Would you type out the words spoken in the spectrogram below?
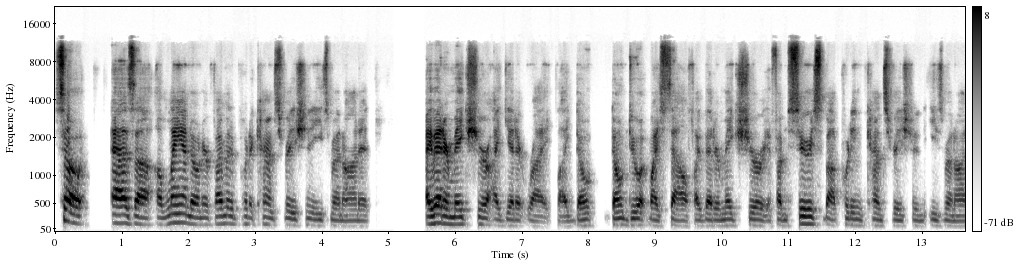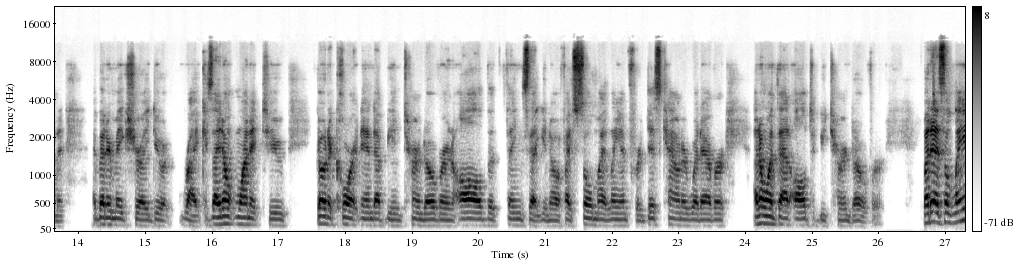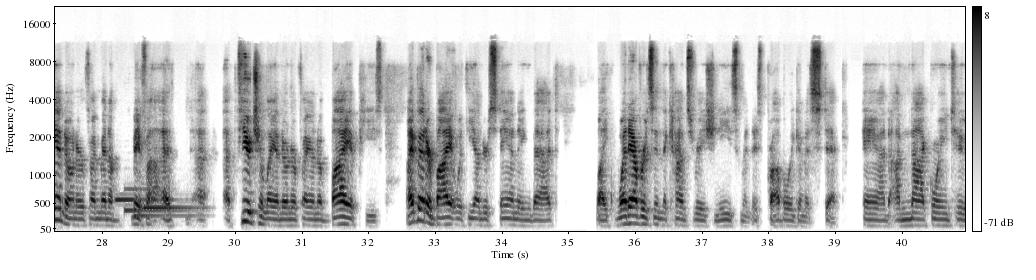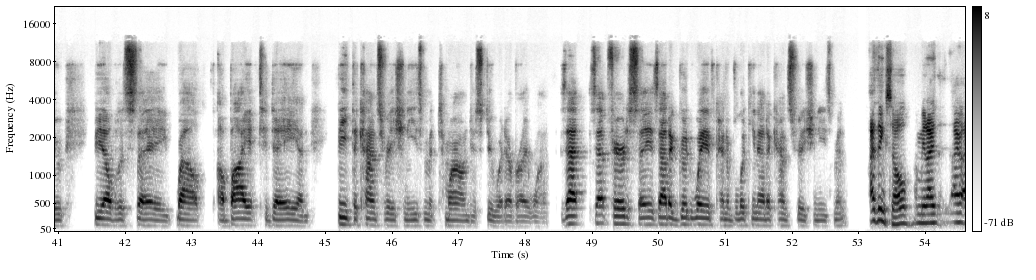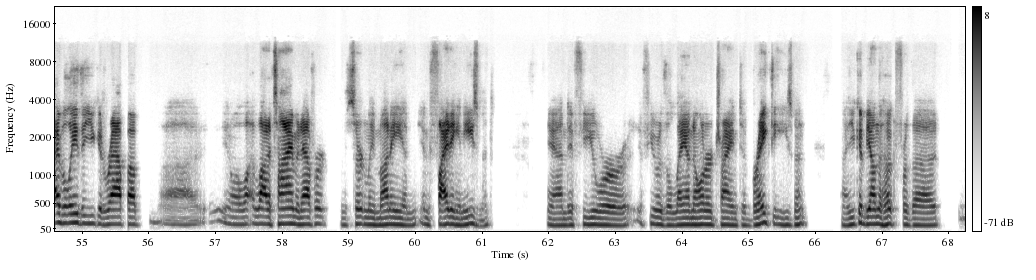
So as a, a landowner, if I'm gonna put a conservation easement on it, I better make sure I get it right. Like, don't, don't do it myself. I better make sure if I'm serious about putting conservation easement on it, I better make sure I do it right, because I don't want it to go to court and end up being turned over and all the things that, you know, if I sold my land for a discount or whatever, I don't want that all to be turned over. But as a landowner, if I'm gonna, if I, a, a future landowner, if I'm gonna buy a piece, I better buy it with the understanding that like whatever's in the conservation easement is probably gonna stick. And I'm not going to be able to say, well, I'll buy it today and beat the conservation easement tomorrow and just do whatever I want. Is that, is that fair to say? Is that a good way of kind of looking at a conservation easement? I think so. I mean, I, I, believe that you could wrap up, uh, you know, a lot, a lot of time and effort and certainly money in, in fighting an easement. And if you were, if you were the landowner trying to break the easement, uh, you could be on the hook for the,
